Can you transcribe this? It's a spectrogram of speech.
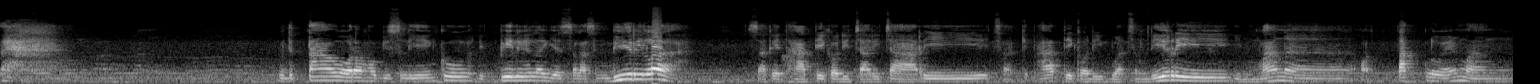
udah tahu orang hobi selingkuh dipilih lagi ya salah sendirilah sakit hati kau dicari-cari sakit hati kau dibuat sendiri. Gimana? Otak lo emang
